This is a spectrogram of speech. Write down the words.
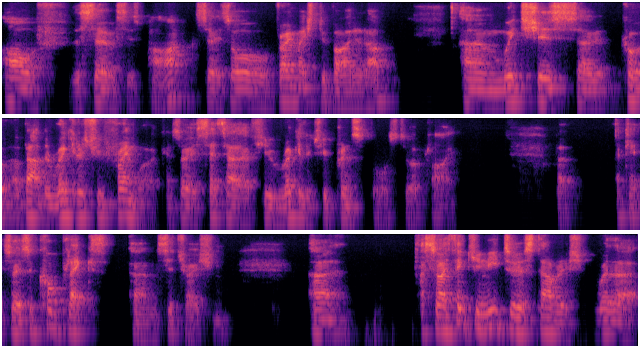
of the services part. So it's all very much divided up, um, which is uh, about the regulatory framework. And so it sets out a few regulatory principles to apply. But okay, so it's a complex um, situation. Uh, so I think you need to establish whether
